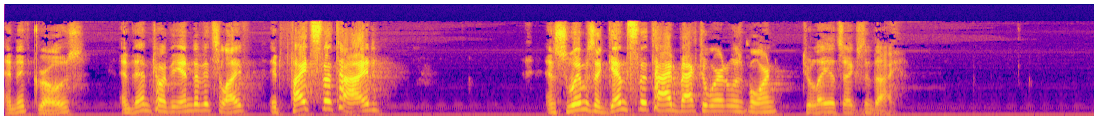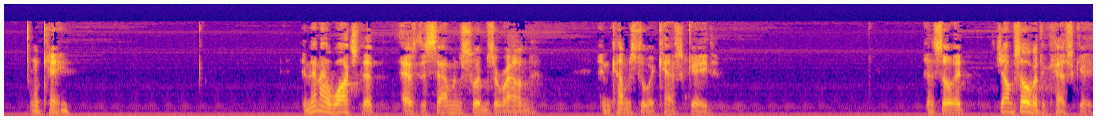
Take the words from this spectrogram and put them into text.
and it grows, and then toward the end of its life, it fights the tide and swims against the tide back to where it was born to lay its eggs and die. Okay. And then I watched it as the salmon swims around and comes to a cascade. And so it jumps over the cascade.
